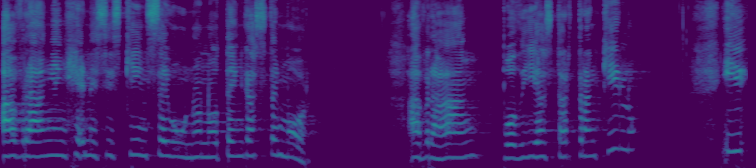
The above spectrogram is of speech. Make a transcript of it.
a Abraham en Génesis 15:1, no tengas temor, Abraham podía estar tranquilo. Y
